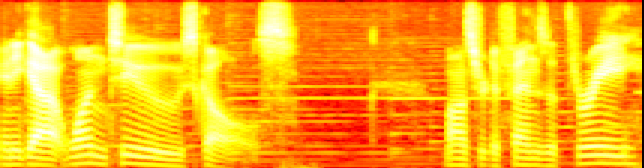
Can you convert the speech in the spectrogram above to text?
And he got one, two skulls. Monster defends with three.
